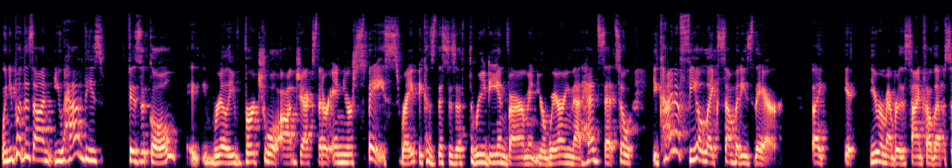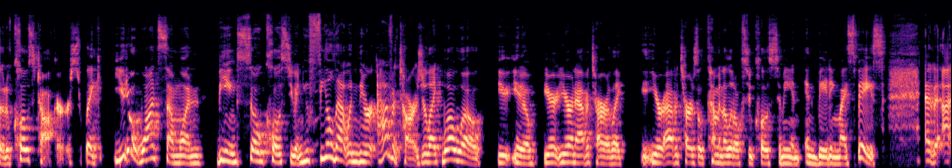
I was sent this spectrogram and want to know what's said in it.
When you put this on, you have these physical, really virtual objects that are in your space, right? Because this is a 3D environment. You're wearing that headset. So you kind of feel like somebody's there. Like you remember the Seinfeld episode of Close Talkers. Like you don't want someone being so close to you. And you feel that when they're avatars. You're like, whoa, whoa, you, you know, you're, you're an avatar. Like your avatars will come in a little too close to me and invading my space. And I,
